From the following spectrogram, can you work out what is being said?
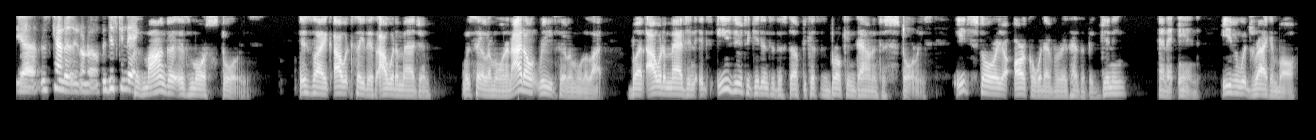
yeah, this kind of I don't know the disconnect. Because manga is more stories. It's like I would say this. I would imagine with Sailor Moon, and I don't read Sailor Moon a lot, but I would imagine it's easier to get into the stuff because it's broken down into stories. Each story or arc or whatever is has a beginning and an end. Even with Dragon Ball,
